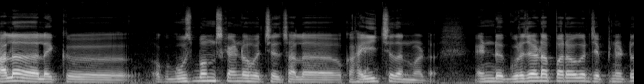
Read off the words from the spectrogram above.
చాలా లైక్ ఒక గూస్ బంప్స్ కైండ్ ఆఫ్ వచ్చేది. చాలా ఒక హై ఇచ్చేది అనమాట అండ్ గురజాడ అప్పారావు గారు చెప్పినట్టు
